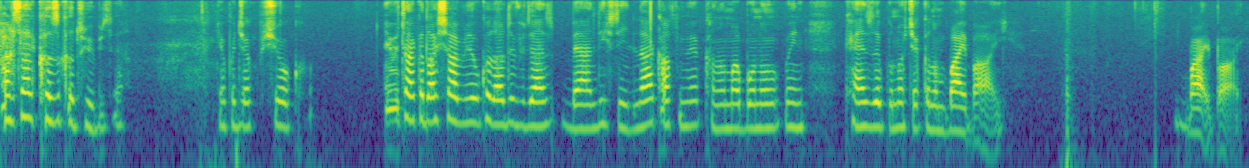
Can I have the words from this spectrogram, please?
Süpersel kazık atıyor bize. Yapacak bir şey yok. Evet arkadaşlar video o kadar da video beğendiyseniz like atmayı ve kanalıma abone olmayı. Kendinize iyi bakın. Hoşçakalın. Bay bay. Bay bay.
